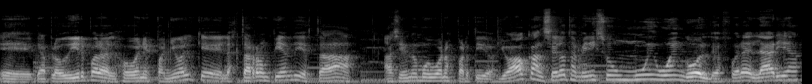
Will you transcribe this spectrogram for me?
Eh, de aplaudir para el joven español que la está rompiendo y está haciendo muy buenos partidos. Joao Cancelo también hizo un muy buen gol de afuera del área.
